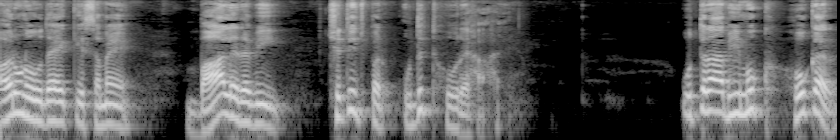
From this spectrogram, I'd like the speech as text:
अरुणोदय के समय बाल रवि क्षितिज पर उदित हो रहा है। उत्तराभिमुख होकर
